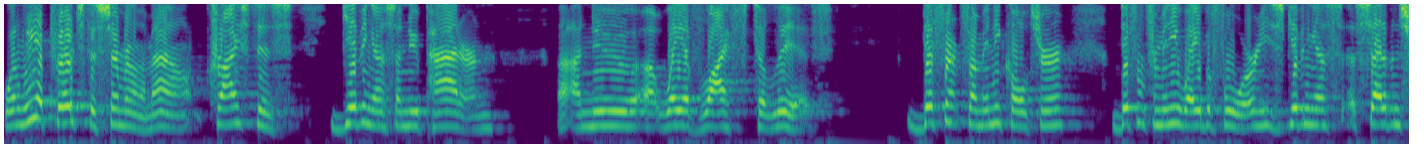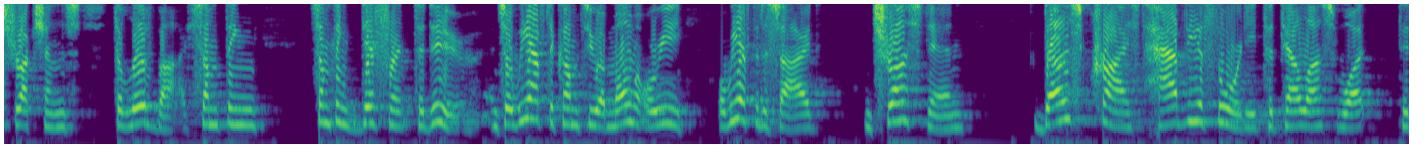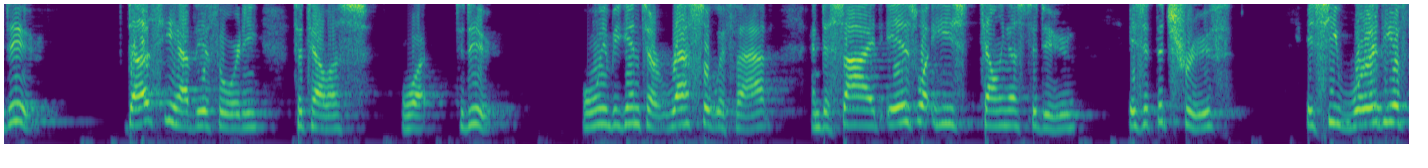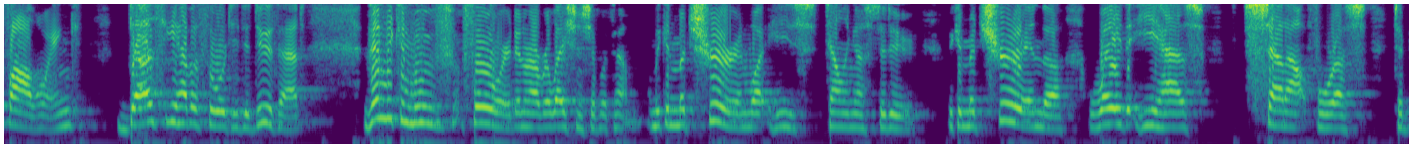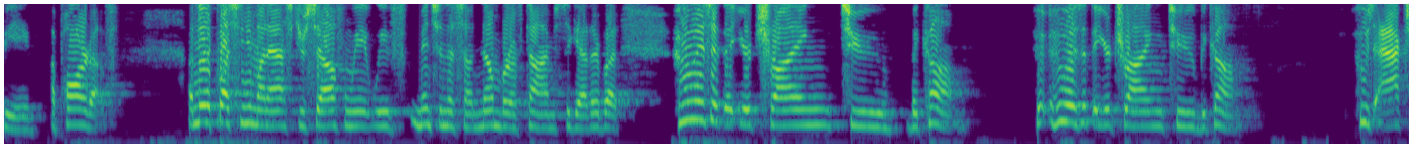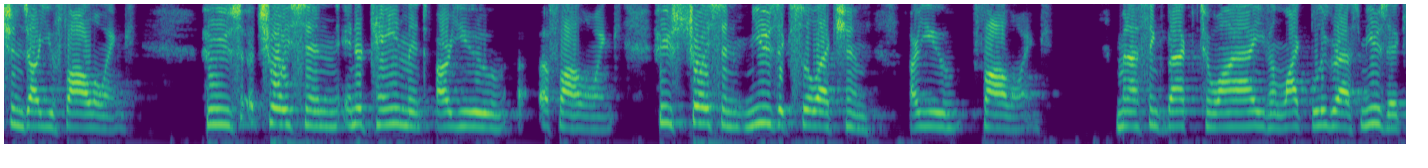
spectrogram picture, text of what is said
When we approach the Sermon on the Mount, Christ is giving us a new pattern, a new uh, way of life to live. Different from any culture, different from any way before. He's giving us a set of instructions to live by, something, something different to do. And so we have to come to a moment where we, where we have to decide and trust in, does Christ have the authority to tell us what to do? Does he have the authority to tell us what to do? When we begin to wrestle with that and decide, is what he's telling us to do, is it the truth? Is he worthy of following? Does he have authority to do that? Then we can move forward in our relationship with him. We can mature in what he's telling us to do. We can mature in the way that he has set out for us to be a part of. Another question you might ask yourself, and we, we've mentioned this a number of times together, but who is it that you're trying to become? Who, who is it that you're trying to become? Whose actions are you following? Whose choice in entertainment are you uh, following? Whose choice in music selection are you following? I mean, I think back to why I even like bluegrass music,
